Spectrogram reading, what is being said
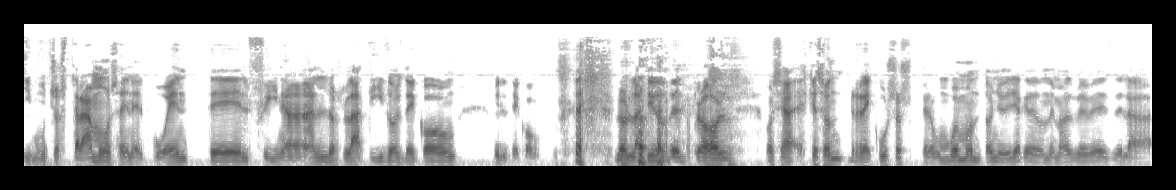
Y muchos tramos en el puente, el final, los latidos de Kong, de Kong, los latidos del troll, o sea, es que son recursos, pero un buen montón. Yo diría que de donde más bebe es de la,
